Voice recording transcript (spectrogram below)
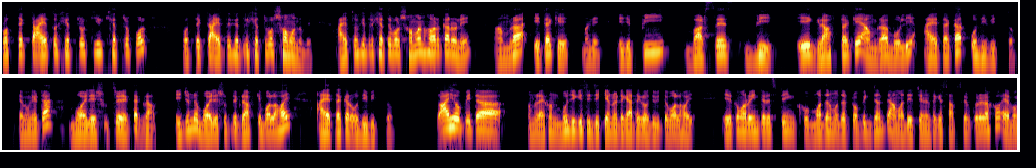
প্রত্যেকটা আয়তক্ষেত্র কি ক্ষেত্রফল? প্রত্যেকটা আয়তক্ষেত্রের ক্ষেত্রফল সমান হবে। আয়তক্ষেত্রের ক্ষেত্রফল সমান হওয়ার কারণে আমরা এটাকে মানে এই যে পি ভার্সেস ভি এই গ্রাফটাকে আমরা বলি আয়তাকার অধিবৃত্ত। এবং এটা বয়লের সূত্রের একটা গ্রাফ। এই জন্য বয়লের সূত্রের গ্রাফকে বলা হয় আয়তাকার অধিবৃত্ত। তো আই হোপ এটা আমরা এখন বুঝে গেছি যে কেন এটাকে আয়তাকার অধিবৃত্ত বলা হয়। এরকম আরও ইন্টারেস্টিং খুব মজার মজার টপিক জানতে আমাদের চ্যানেলটাকে সাবস্ক্রাইব করে রাখো এবং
